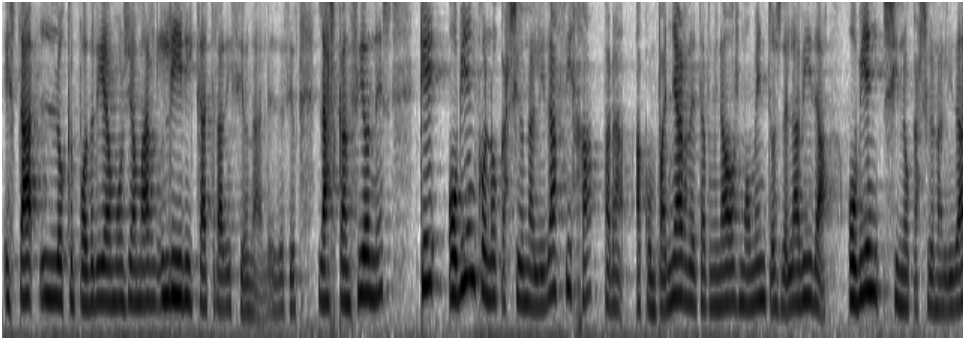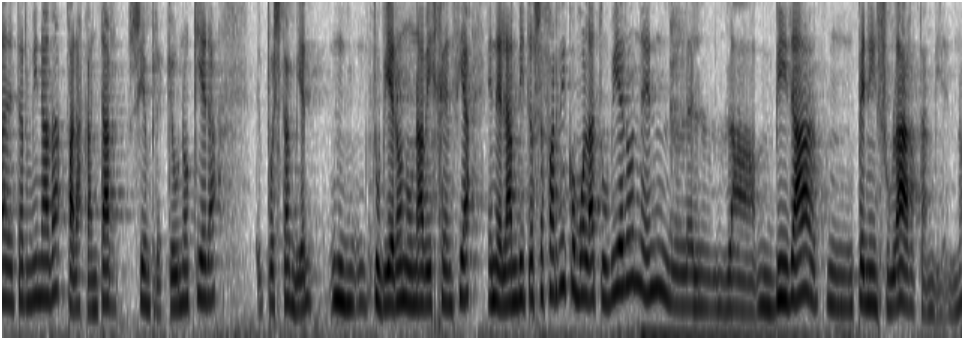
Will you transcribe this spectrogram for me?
está lo que podríamos llamar lírica tradicional, es decir, las canciones que o bien con ocasionalidad fija para acompañar determinados momentos de la vida o bien sin ocasionalidad determinada para cantar siempre que uno quiera, pues también mm, tuvieron una vigencia en el ámbito sefardí como la tuvieron en la vida mm, peninsular también.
